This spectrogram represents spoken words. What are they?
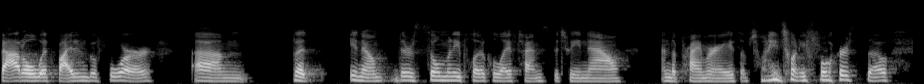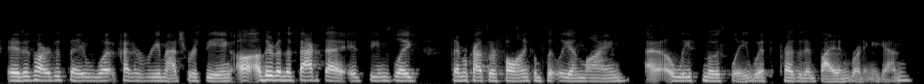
battle with Biden before. Um, but you know, there's so many political lifetimes between now and the primaries of 2024. So it is hard to say what kind of rematch we're seeing, uh, other than the fact that it seems like Democrats are falling completely in line, at least mostly, with President Biden running again.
